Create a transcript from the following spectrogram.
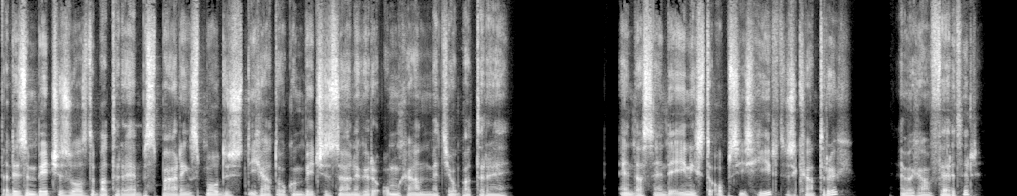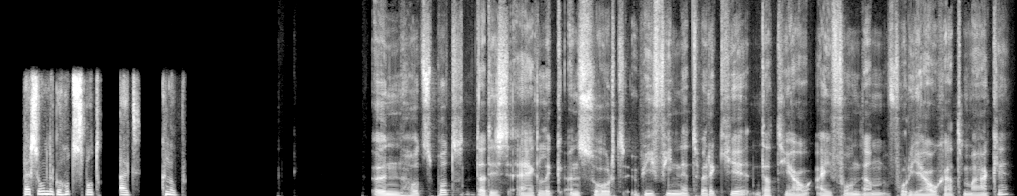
Dat is een beetje zoals de batterijbesparingsmodus, die gaat ook een beetje zuiniger omgaan met jouw batterij. En dat zijn de enigste opties hier, dus ik ga terug en we gaan verder. Persoonlijke hotspot. Uit. Knop. Een hotspot, dat is eigenlijk een soort wifi-netwerkje dat jouw iPhone dan voor jou gaat maken.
